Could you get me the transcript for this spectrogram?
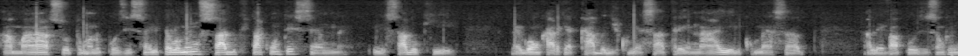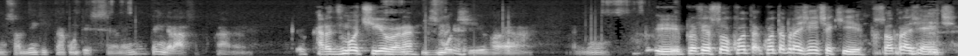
a massa ou tomando posição, ele pelo menos sabe o que está acontecendo, né? Ele sabe o que. É igual um cara que acaba de começar a treinar e ele começa a levar a posição que ele não sabe nem o que está acontecendo. Aí não tem graça pro cara, né? O cara desmotiva, né? Desmotiva, é. E, professor, conta, conta pra gente aqui, só pra gente.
